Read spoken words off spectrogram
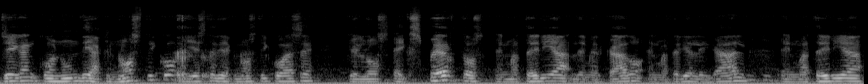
llegan con un diagnóstico y este diagnóstico hace que los expertos en materia de mercado, en materia legal, en materia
